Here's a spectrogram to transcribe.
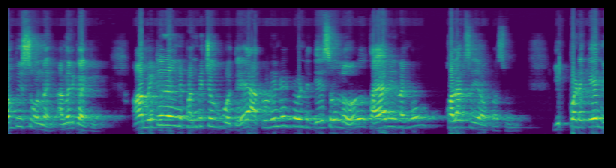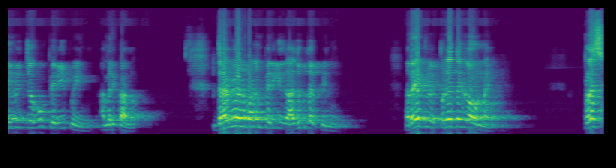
పంపిస్తూ ఉన్నాయి అమెరికాకి. ఆ మెటీరియల్ని పంపించకపోతే అక్కడ ఉండేటువంటి దేశంలో తయారీ రంగం కొలాప్స్ అయ్యే అవకాశం ఉంది. ఇప్పటికే నిరుద్యోగం పెరిగిపోయింది అమెరికాలో. ద్రవ్యోల్బణం పెరిగింది అదుపు తప్పింది. రేట్లు విపరీతంగా ఉన్నాయి. ప్లస్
